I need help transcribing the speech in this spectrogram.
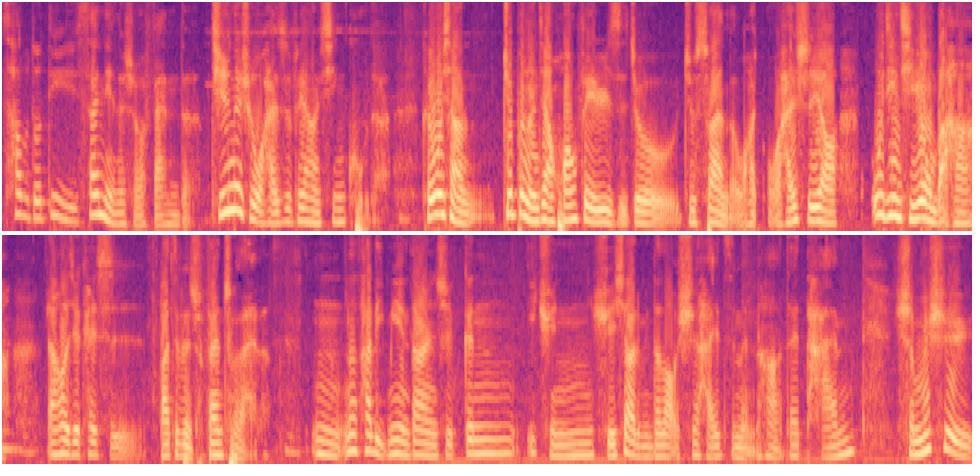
差不多第三年的时候翻的。其实那时候我还是非常辛苦的，可是我想就不能这样荒废日子就就算了，我还我还是要物尽其用吧哈。然后就开始把这本书翻出来了。嗯，那它里面当然是跟一群学校里面的老师、孩子们哈在谈什么是。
